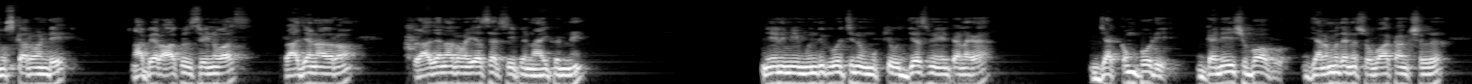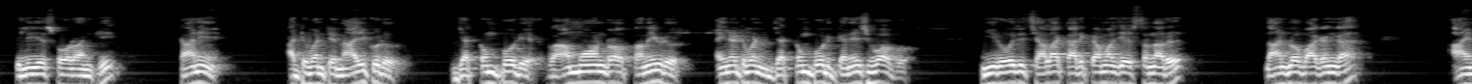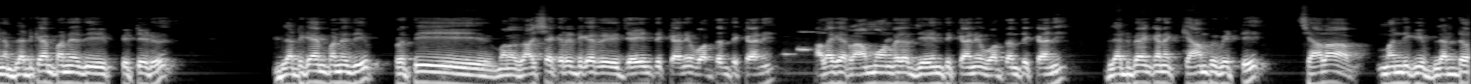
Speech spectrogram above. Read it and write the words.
నమస్కారం అండి. నా పేరు ఆకుల శ్రీనివాస్ రాజానగరం రాజానగరం వైఎస్ఆర్సీపీ నాయకుడిని. నేను మీ ముందుకు వచ్చిన ముఖ్య ఉద్దేశం ఏంటనగా జక్కంపూడి గణేష్ బాబు జన్మదిన శుభాకాంక్షలు తెలియజేసుకోవడానికి. కానీ అటువంటి నాయకుడు జక్కంపూడి రామ్మోహన్ రావు తనయుడు అయినటువంటి జక్కంపూడి గణేష్ బాబు ఈరోజు చాలా కార్యక్రమాలు చేస్తున్నారు. దాంట్లో భాగంగా ఆయన బ్లడ్ క్యాంప్ అనేది పెట్టాడు. బ్లడ్ క్యాంప్ అనేది ప్రతి మన రాజశేఖర రెడ్డి గారి జయంతికి కానీ వర్ధంతికి కానీ అలాగే రామ్మోహన్ గారి జయంతికి కానీ వర్ధంతికి కానీ బ్లడ్ బ్యాంక్ అనే క్యాంప్ పెట్టి చాలా మందికి బ్లడ్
